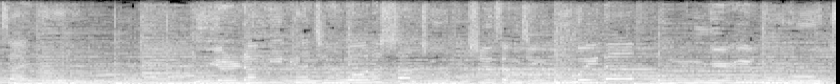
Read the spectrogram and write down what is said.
在乎。不愿让你看见我的伤处，是曾经无悔的风雨无阻。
